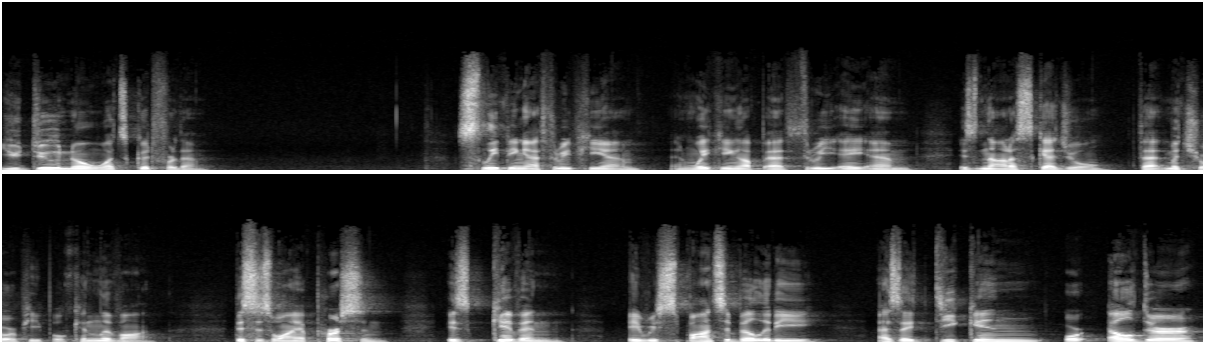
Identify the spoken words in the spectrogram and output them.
you do know what's good for them. Sleeping at 3 p.m and waking up at 3 a.m. is not a schedule that mature people can live on. This is why a person is given a responsibility as a deacon or elder,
